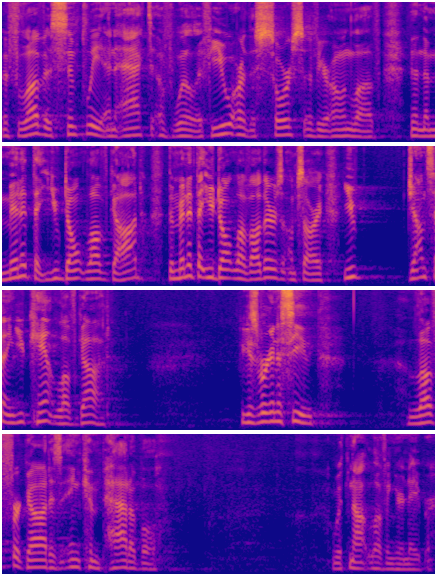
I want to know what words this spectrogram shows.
If love is simply an act of will, if you are the source of your own love, then the minute that you don't love God, the minute that you don't love others, I'm sorry, you John's saying you can't love God. Because we're going to see love for God is incompatible with not loving your neighbor,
